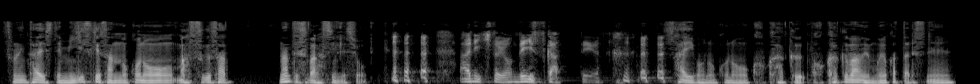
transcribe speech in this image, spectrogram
それに対して右助さんのこのまっすぐさ、なんて素晴らしいんでしょう。兄貴と呼んでいいっすかっていう 最後のこの告白、告白場面も良かったですね。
